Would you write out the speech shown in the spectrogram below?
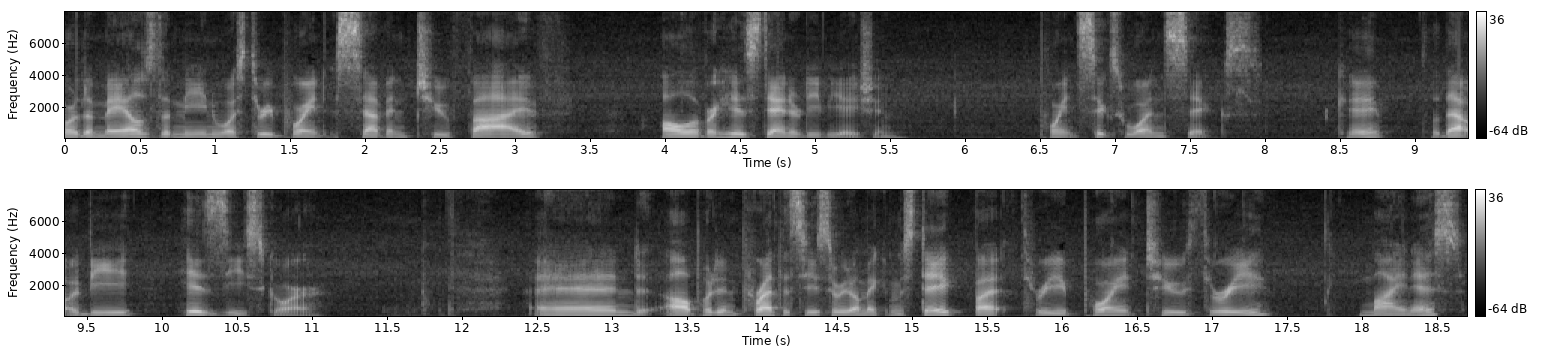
for the males, the mean was 3.725, all over his standard deviation, 0.616. Okay, so that would be his z-score. And I'll put in parentheses so we don't make a mistake, but 3.23 minus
